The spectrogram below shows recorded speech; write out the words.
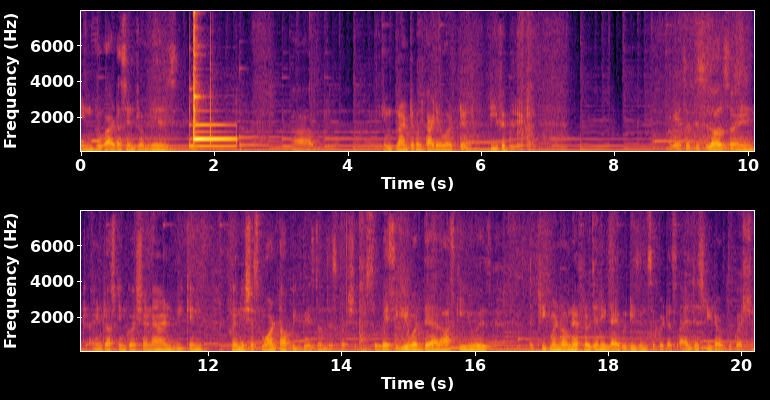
in Brugada syndrome is uh, implantable cardioverter defibrillator. Okay, so this is also an interesting question, and we can finish a small topic based on this question. So basically, what they are asking you is the treatment of nephrogenic diabetes insipidus. I'll just read out the question.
